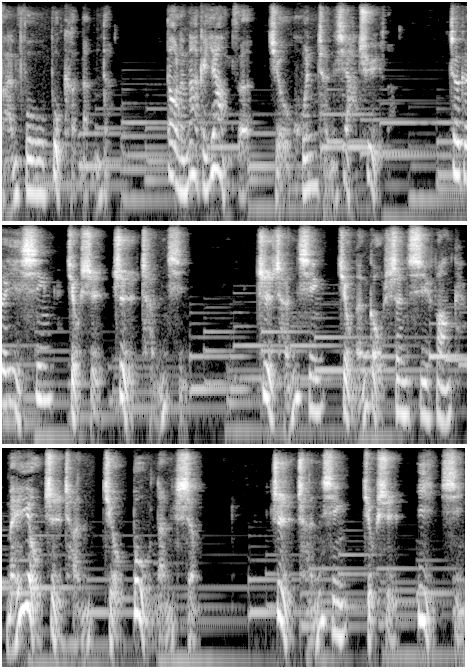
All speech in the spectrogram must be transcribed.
凡夫不可能的。到了那个样子，就昏沉下去了。这个一心就是至诚心，至诚心就能够生西方，没有至诚就不能生。至诚心就是一心。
